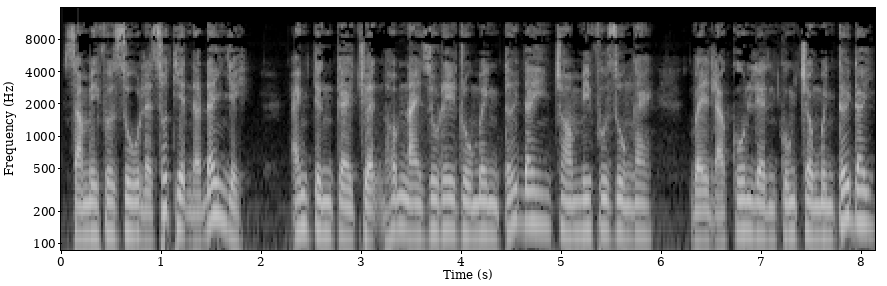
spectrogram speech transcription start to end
Sao Mifuzu lại xuất hiện ở đây nhỉ? Anh từng kể chuyện hôm nay Yuri Rumin tới đây cho Mifuzu nghe. Vậy là cô liền cùng chồng mình tới đây.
